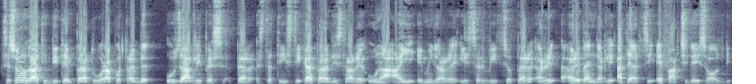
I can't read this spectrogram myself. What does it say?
Se sono dati di temperatura potrebbe usarli per, per, statistica, per addistrarre una AI e migliorare il servizio, per ri- rivenderli a terzi e farci dei soldi.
